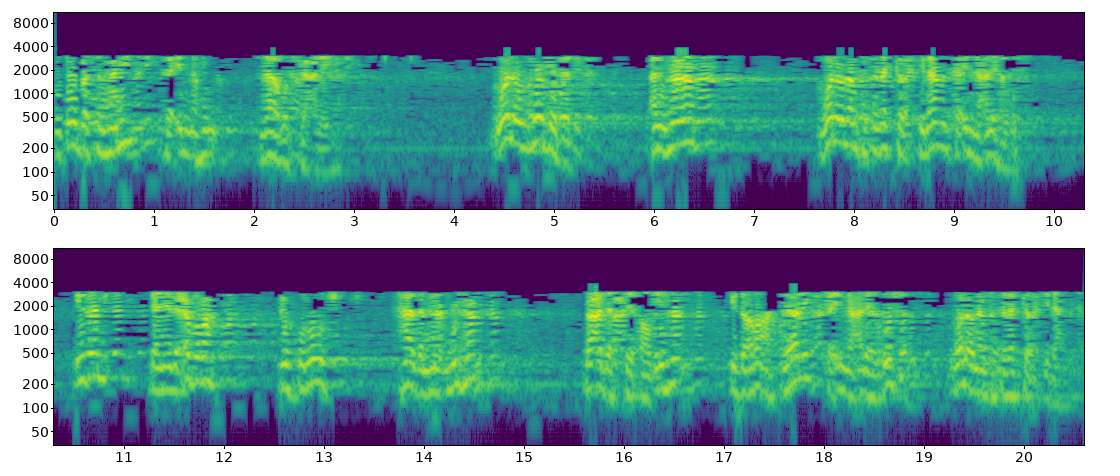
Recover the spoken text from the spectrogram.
رطوبة المني فإنه لا غسل عليها. ولو وجدت الماء ولو لم تتذكر احتلاما فإن عليها الغسل. إذا يعني العبرة بخروج هذا الماء منها بعد استيقاظها إذا رأت ذلك فإن عليها الغسل ولو لم تتذكر احتلاما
